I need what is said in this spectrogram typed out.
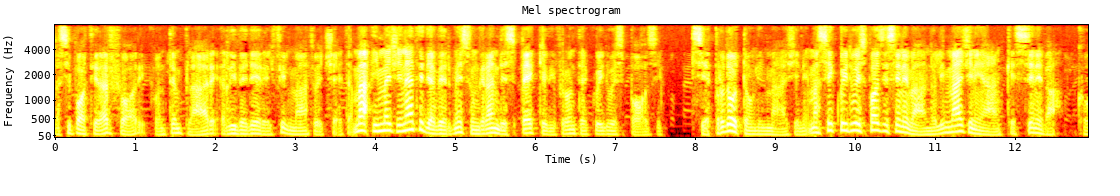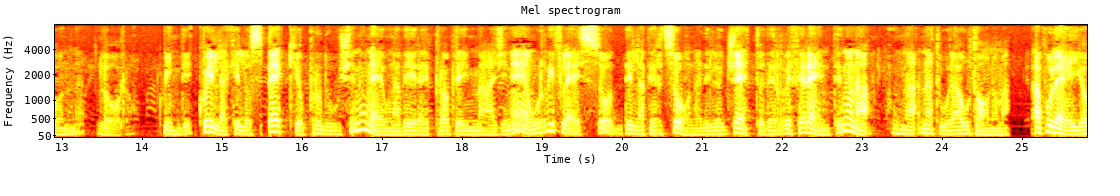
la si può tirar fuori, contemplare, rivedere il filmato, eccetera. Ma immaginate di aver messo un grande specchio di fronte a quei due sposi. Si è prodotta un'immagine, ma se quei due sposi se ne vanno, l'immagine anche se ne va con loro. Quindi quella che lo specchio produce non è una vera e propria immagine, è un riflesso della persona, dell'oggetto, del referente, non ha una natura autonoma. Apuleio,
